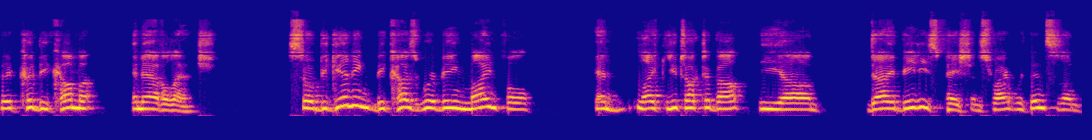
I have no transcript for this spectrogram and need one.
that could become a, an avalanche. So, beginning because we're being mindful, and like you talked about the uh, diabetes patients, right, with insulin,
